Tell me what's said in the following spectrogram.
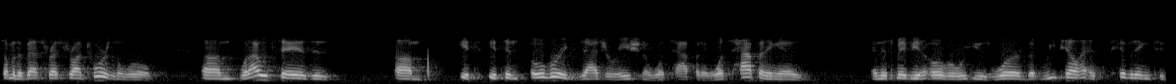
some of the best restaurateurs in the world. Um, what I would say is, is um, it's it's an over exaggeration of what's happening. What's happening is, and this may be an overused word, but retail is pivoting to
